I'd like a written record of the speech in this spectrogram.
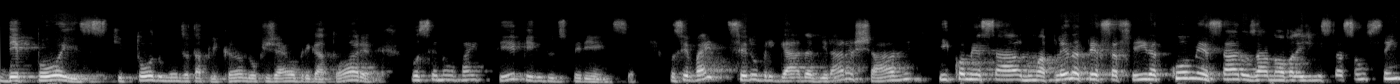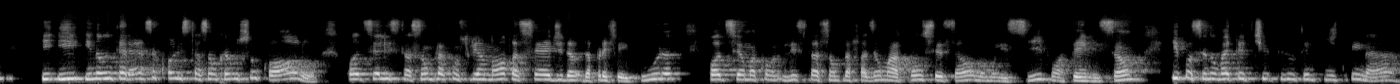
depois que todo mundo já está aplicando ou que já é obrigatória, você não vai ter período de experiência. Você vai ser obrigado a virar a chave e começar, numa plena terça-feira, começar a usar a nova lei de licitação sem E, e, e, não interessa qual licitação caiu no seu colo. Pode ser licitação para construir a nova sede da, da prefeitura, pode ser uma licitação para fazer uma concessão no município, uma permissão, e você não vai ter tido tempo de treinar.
